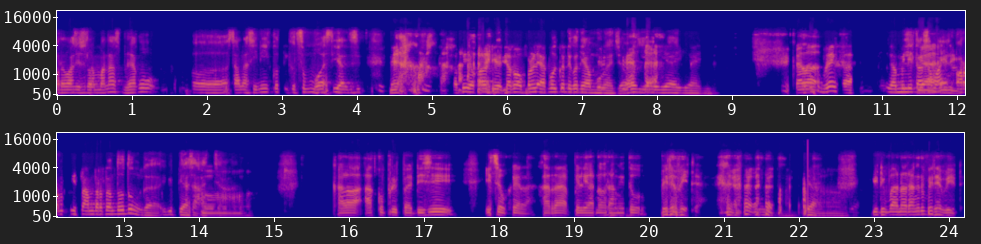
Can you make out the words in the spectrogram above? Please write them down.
ormas Islam mana sebenarnya aku uh, sana sini ikut ikut semua sih ya. tapi ya kalau dia ngobrol ya aku ikut ikut nyambung aja. Oh iya iya iya. iya. Kalau sebenarnya nggak nggak militan sama ini. orang Islam tertentu tuh enggak ini biasa oh. aja kalau aku pribadi sih it's okay lah karena pilihan orang hmm. itu beda-beda ya. kehidupan orang itu beda-beda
